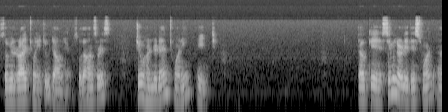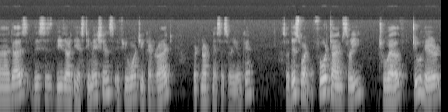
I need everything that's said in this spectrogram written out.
So we'll write 22 down here. So the answer is 228 okay similarly this one uh, guys this is these are the estimations. If you want you can write but not necessary okay? So this one 4 times 3 12 2 here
